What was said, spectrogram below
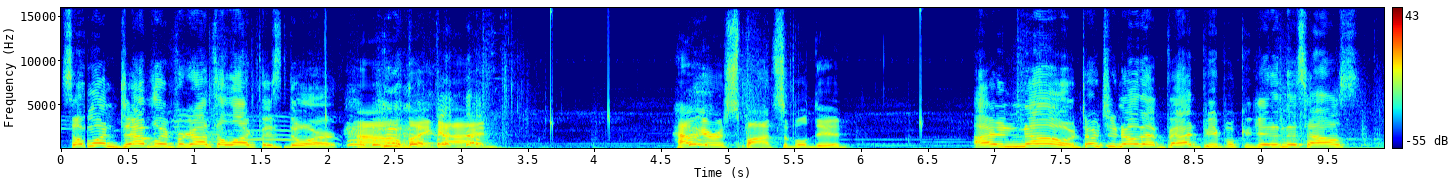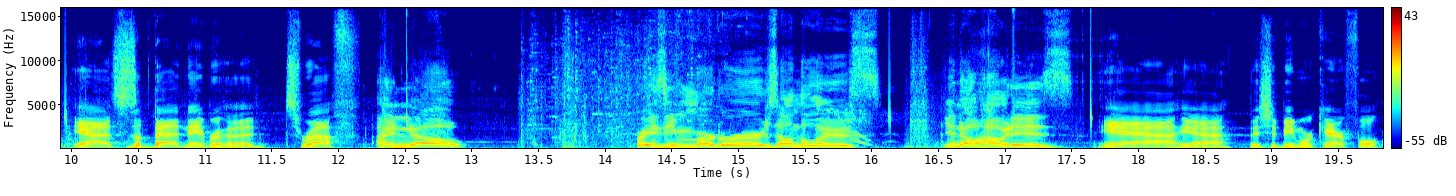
Someone definitely forgot to lock this door. Oh my god. How irresponsible, dude. I know. Don't you know that bad people could get in this house? Yeah, this is a bad neighborhood. It's rough. I know. Crazy murderers on the loose. You know how it is. Yeah, yeah. They should be more careful.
